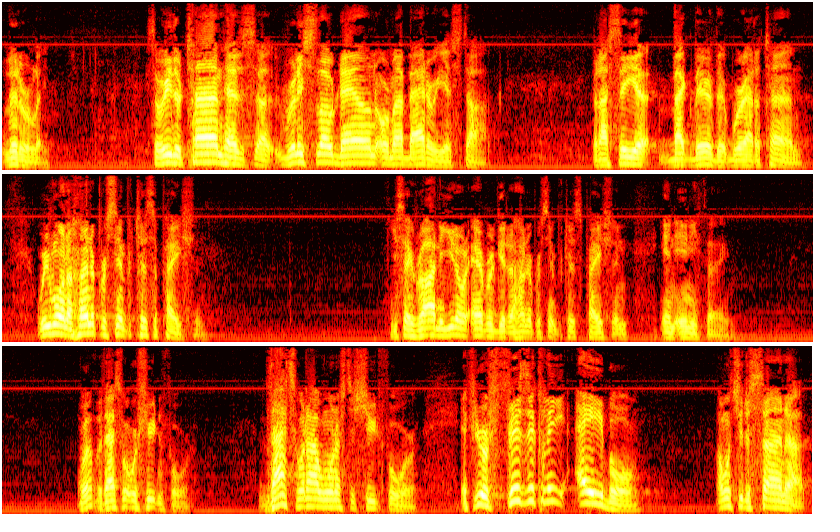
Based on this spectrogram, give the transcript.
literally. So either time has uh, really slowed down or my battery has stopped. But I see uh, back there that we're out of time. We want 100% participation. You say, Rodney, you don't ever get 100% participation in anything. Well, but that's what we're shooting for. That's what I want us to shoot for. If you're physically able, I want you to sign up.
